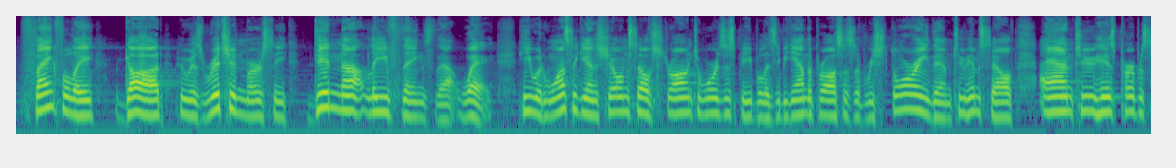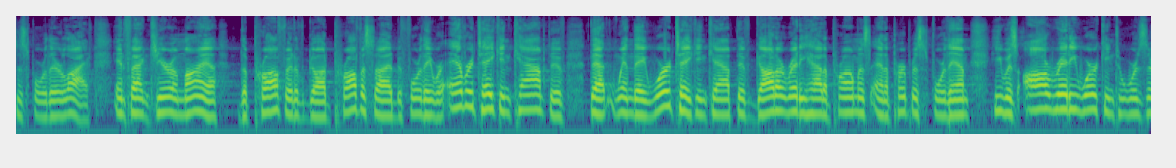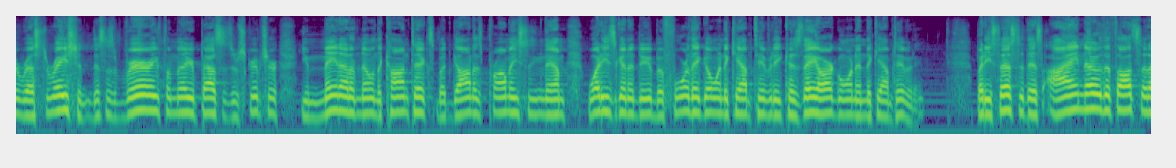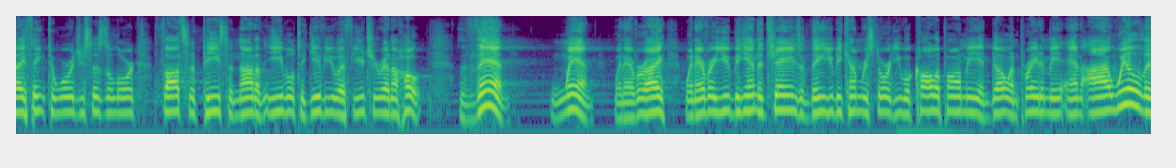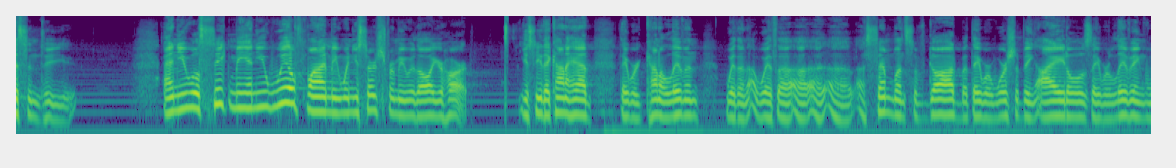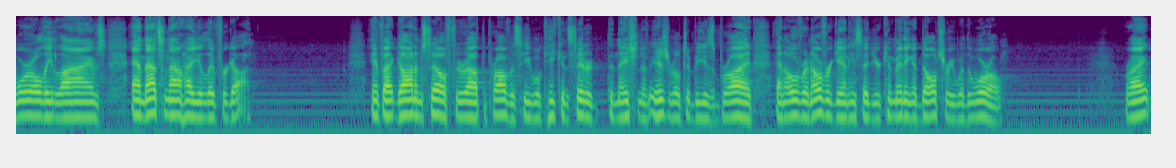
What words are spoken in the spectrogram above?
Thankfully god who is rich in mercy did not leave things that way. He would once again show himself strong towards his people as he began the process of restoring them to himself and to his purposes for their life. In fact, Jeremiah the prophet of God prophesied before they were ever taken captive that when they were taken captive, God already had a promise and a purpose for them. He was already working towards their restoration. This is a very familiar passage of Scripture. You may not have known the context, but God is promising them what He's going to do before they go into captivity because they are going into captivity. But he says to this, I know the thoughts that I think towards you, says the Lord, thoughts of peace and not of evil, to give you a future and a hope. Then, when? Whenever I whenever you begin to change and then you become restored, you will call upon me and go and pray to me, and I will listen to you. And you will seek me and you will find me when you search for me with all your heart. You see, they kind of had, they were kind of living with, an, with a, a, a, semblance of God, but they were worshiping idols, they were living worldly lives, and that's not how you live for God. In fact, God Himself, throughout the prophets, He, will, he considered the nation of Israel to be His bride, and over and over again He said, You're committing adultery with the world. Right?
